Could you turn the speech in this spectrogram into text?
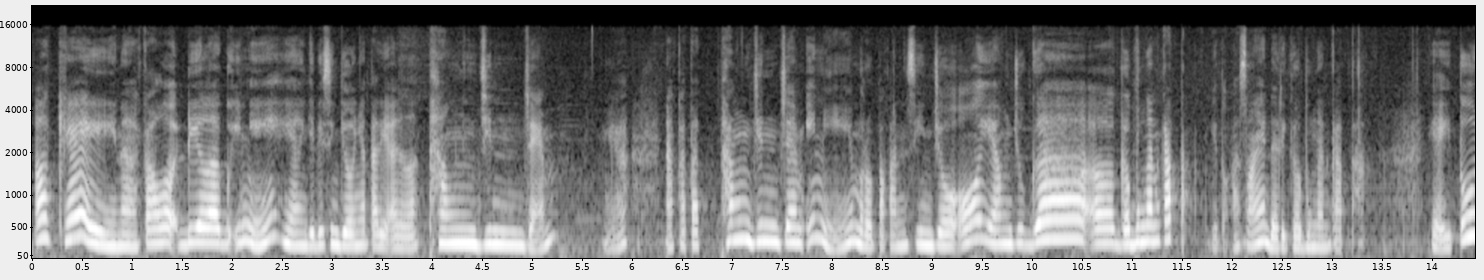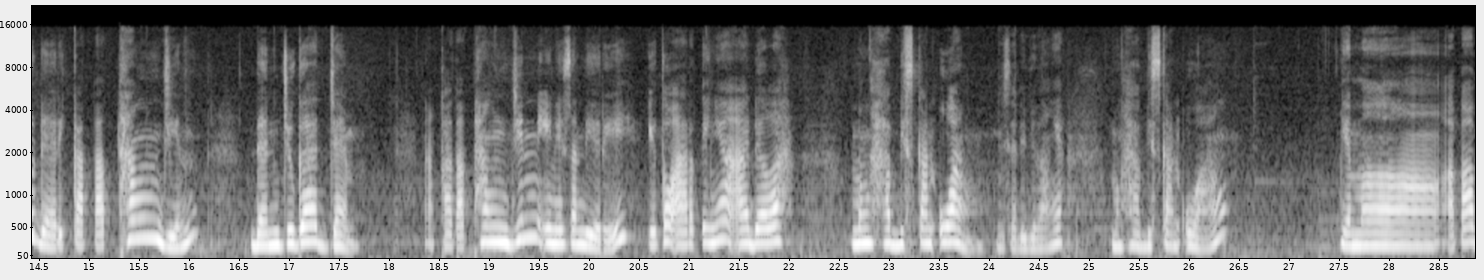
Oke, nah kalau di lagu ini yang jadi Shinjo-nya tadi adalah Tang Jin Jam, ya. Nah kata Tang Jin Jam ini merupakan Shinjo yang juga eh, gabungan kata gitu, asalnya dari gabungan kata, yaitu dari kata Tang Jin dan juga Jam. Nah, kata tangjin ini sendiri itu artinya adalah menghabiskan uang, bisa dibilang ya, menghabiskan uang. Ya me- apa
